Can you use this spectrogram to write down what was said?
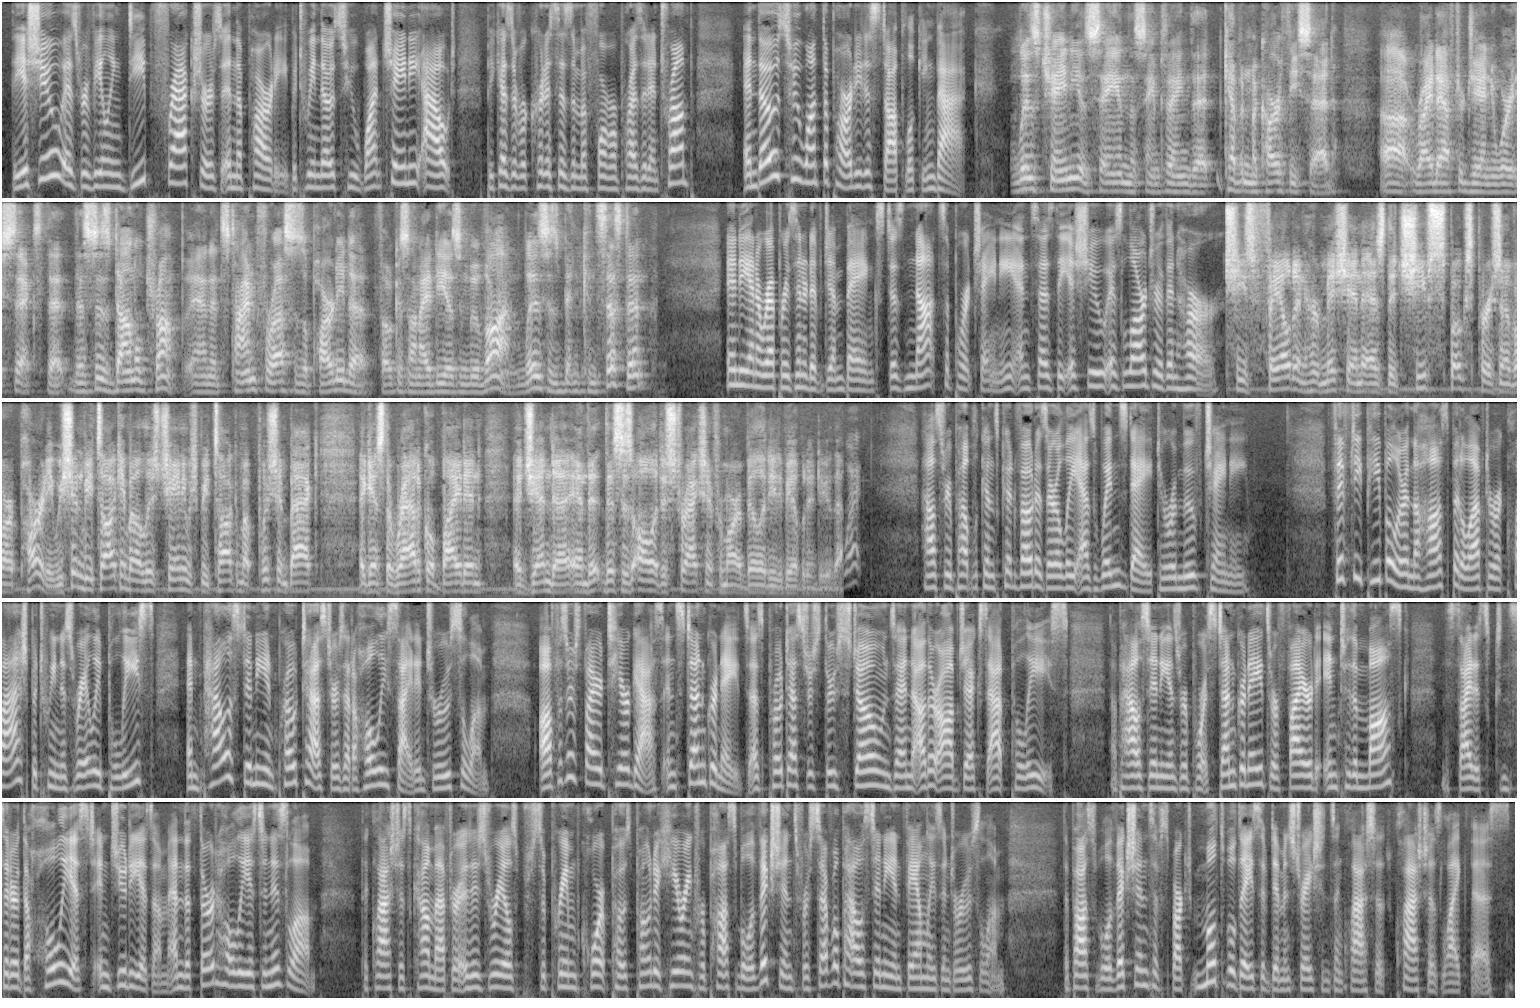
The issue is revealing deep fractures in the party between those who want Cheney out because of her criticism of former President Trump and those who want the party to stop looking back. Liz Cheney is saying the same thing that Kevin McCarthy said uh, right after January 6th that this is Donald Trump and it's time for us as a party to focus on ideas and move on. Liz has been consistent Indiana Representative Jim Banks does not support Cheney and says the issue is larger than her. She's failed in her mission as the chief spokesperson of our party. We shouldn't be talking about Liz Cheney. We should be talking about pushing back against the radical Biden agenda. And th- this is all a distraction from our ability to be able to do that. What? House Republicans could vote as early as Wednesday to remove Cheney. 50 people are in the hospital after a clash between Israeli police and Palestinian protesters at a holy site in Jerusalem. Officers fired tear gas and stun grenades as protesters threw stones and other objects at police. Now, Palestinians report stun grenades were fired into the mosque. The site is considered the holiest in Judaism and the third holiest in Islam. The clash has come after Israel's Supreme Court postponed a hearing for possible evictions for several Palestinian families in Jerusalem. The possible evictions have sparked multiple days of demonstrations and clashes, clashes like this.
